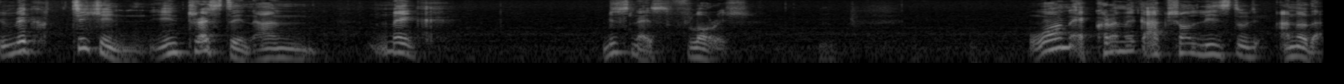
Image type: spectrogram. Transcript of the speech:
You make teaching interesting and make business flourish. One economic action leads to another.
